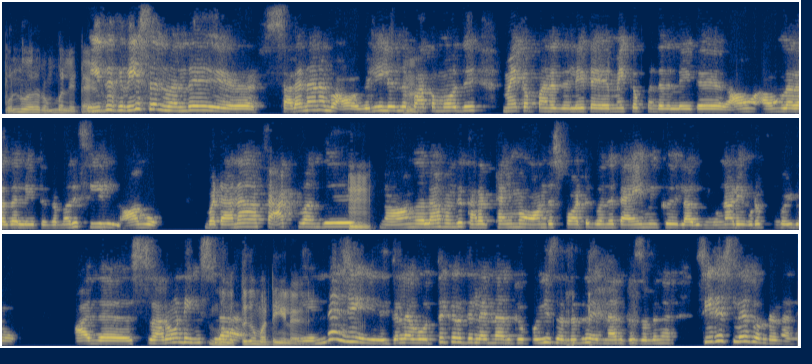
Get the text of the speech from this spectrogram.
பொண்ணு வர ரொம்ப லேட் ஆயிடும். இதுக்கு ரீசன் வந்து சடனா நம்ம வெளியில இருந்து. பார்க்கும்போது மேக்கப் பண்றது லேட்டு மேக்கப் பண்றது லேட்டு அவங்க அவங்களாலதான் லேட்டுன்ற மாதிரி ஃபீல் ஆகும். பட் ஆனா ஃபேக்ட் வந்து நாங்கெல்லாம் வந்து கரெக்ட் டைம் ஆன் த ஸ்பாட்டுக்கு வந்து டைமுக்கு இல்ல அதுக்கு முன்னாடியே கூட போயிடும். அந்த சரௌண்டிங்ஸ்ல ஒத்துக்க மாட்டீங்களே? என்ன ஜி இதுல ஒத்துக்கிறதுல என்ன இருக்கு? பொய் சொல்றதுல என்ன இருக்கு? சொல்லுங்க. சீரியஸ்லயே சொல்றேன் நான்.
